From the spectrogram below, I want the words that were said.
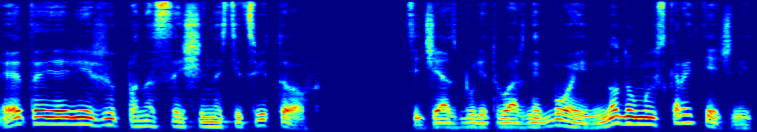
Это я вижу по насыщенности цветов. Сейчас будет важный бой, но, думаю, скоротечный.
